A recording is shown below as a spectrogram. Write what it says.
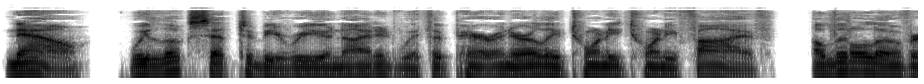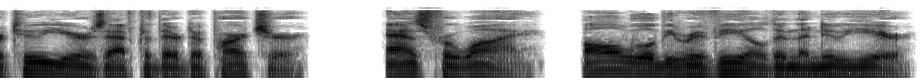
Now, we look set to be reunited with the pair in early 2025, a little over two years after their departure. As for why, all will be revealed in the new year.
